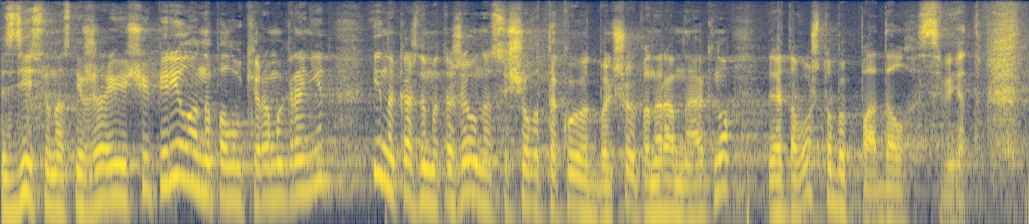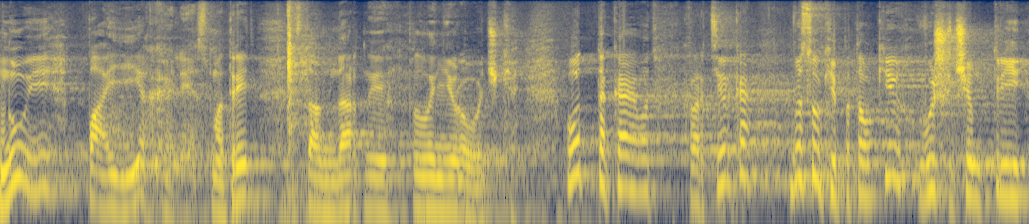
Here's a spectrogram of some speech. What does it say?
Здесь у нас нержавеющие перила, на полу керамогранит. И на каждом этаже у нас еще вот такое вот большое панорамное окно для того, чтобы падал свет. Ну и поехали смотреть стандартные планировочки. Вот такая вот квартирка. Высокие потолки, выше чем 3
